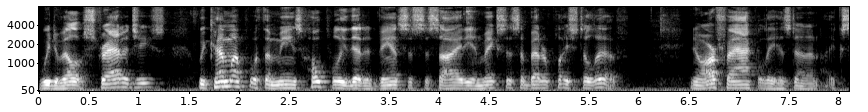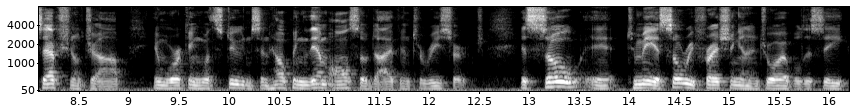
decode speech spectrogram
we develop strategies, we come up with a means, hopefully, that advances society and makes us a better place to live. You know, our faculty has done an exceptional job in working with students and helping them also dive into research. It's so, eh, to me, it's so refreshing and enjoyable to see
